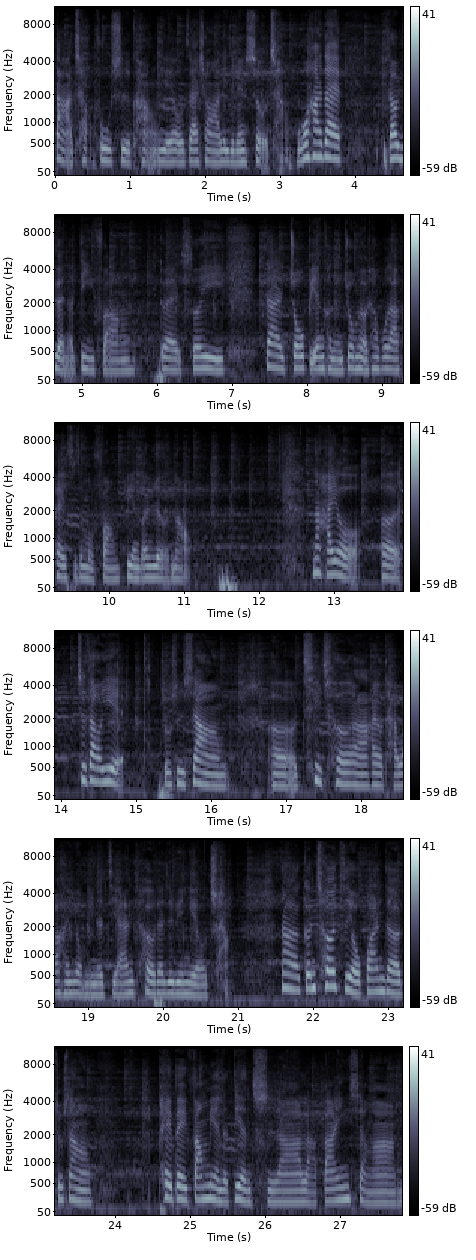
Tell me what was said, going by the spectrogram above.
大厂富士康也有在匈牙利这边设厂，不过它在比较远的地方，对，所以在周边可能就没有像布达佩斯这么方便跟热闹。那还有呃制造业，就是像呃汽车啊，还有台湾很有名的捷安特在这边也有厂。那跟车子有关的，就像配备方面的电池啊、喇叭、音响啊。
